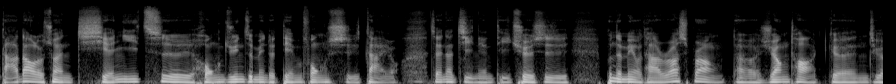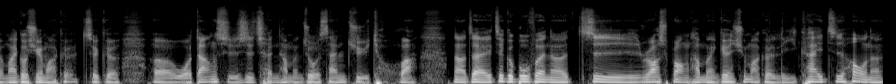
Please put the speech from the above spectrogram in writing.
达到了算前一次红军这边的巅峰时代哦，在那几年的确是不能没有他。Ross Brown、呃，Jean Todd 跟这个 Michael Schumacher，这个呃，我当时是称他们做三巨头啊。那在这个部分呢，自 Ross Brown 他们跟 Schumacher 离开之后呢，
